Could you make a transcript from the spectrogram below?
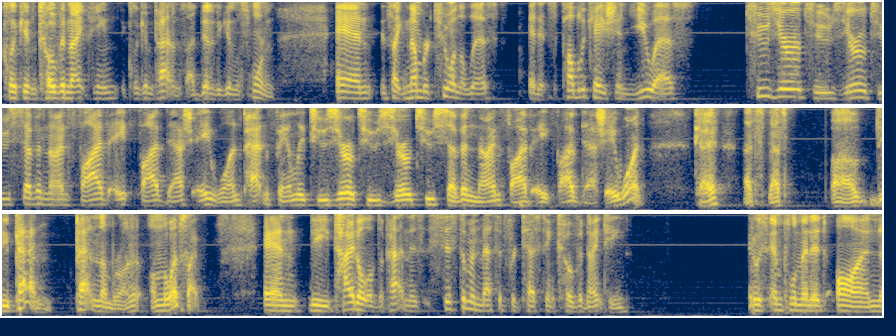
click in COVID nineteen, click in patents. I did it again this morning, and it's like number two on the list, and it's publication US. 202-0279585-A1 patent family 202-0279585-A1 okay that's that's uh, the patent patent number on it on the website and the title of the patent is System and Method for Testing COVID 19. It was implemented on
